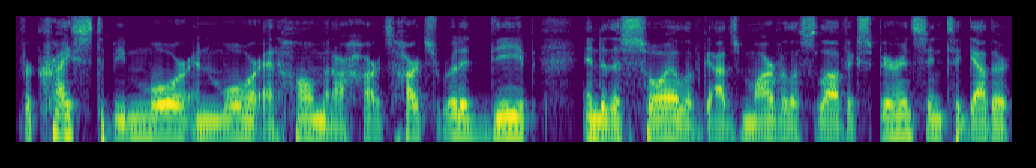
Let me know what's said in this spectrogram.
For Christ to be more and more at home in our hearts, hearts rooted deep into the soil of God's marvelous love, experiencing together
